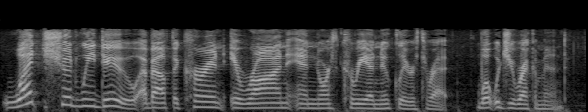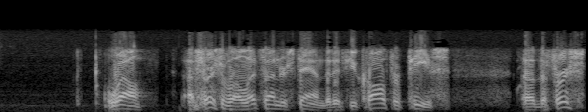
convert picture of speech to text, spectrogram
what should we do about the current Iran and North Korea nuclear threat? What would you recommend? Well, uh, first of all, let's understand that if you call for peace, uh, the first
